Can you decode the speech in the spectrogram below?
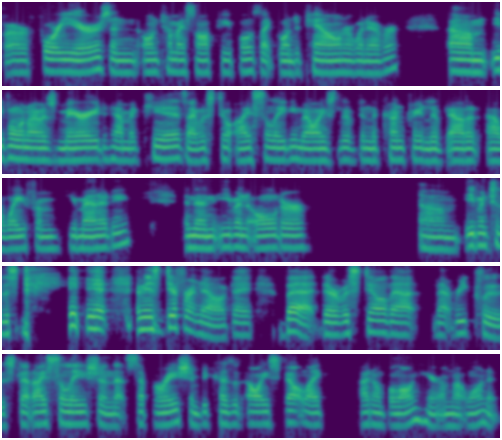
for four years. And only time I saw people was like going to town or whatever. Um, even when I was married and had my kids, I was still isolating. We always lived in the country, lived out away from humanity. And then even older, um, even to this day, I mean, it's different now, okay? But there was still that that recluse, that isolation, that separation, because it always felt like I don't belong here. I'm not wanted.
